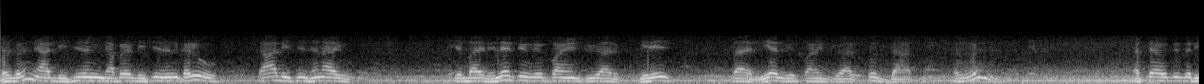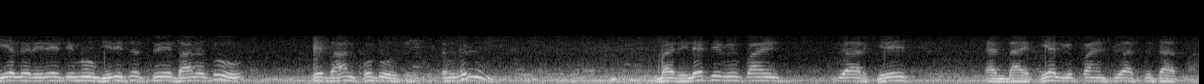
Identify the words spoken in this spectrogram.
ને આ ડિસિઝન આપણે ડિસિઝન કર્યું તો આ ડિસિઝન આવ્યું કે by relative view point you are Girish by real view point you are શુદ્ધ આત્મા સમજો ને અત્યાર સુધી તો રિયલ રિલેટિવ ગિરીશ એ ભાન હતું, એ ભાન ખોટું હતું સમજો ને by relative view point you are Girish and by real view point you are શુદ્ધાત્મા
